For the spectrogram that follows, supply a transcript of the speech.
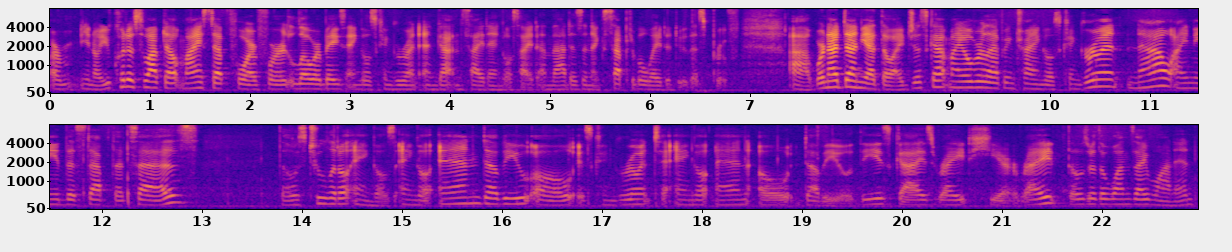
or you know, you could have swapped out my step four for lower base angles congruent and gotten side angle side, and that is an acceptable way to do this proof. Uh, we're not done yet though. I just got my overlapping triangles congruent. Now I need the step that says those two little angles. Angle NWO is congruent to angle NOW. These guys right here, right? Those are the ones I wanted.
